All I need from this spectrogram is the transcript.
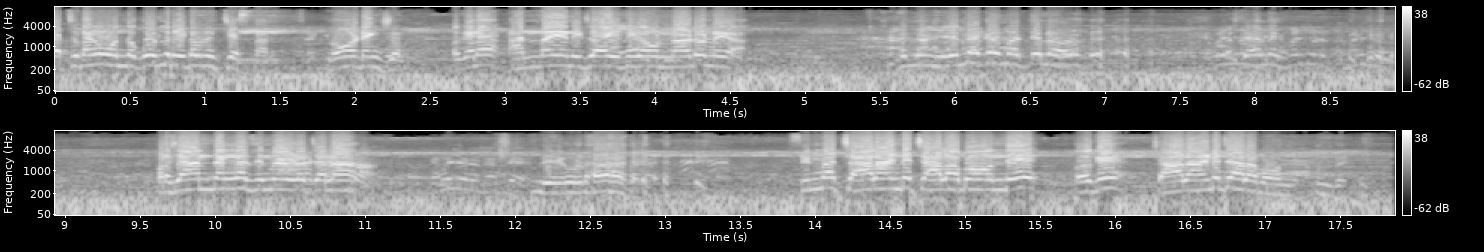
ఖచ్చితంగా వంద కోట్లు రిటర్న్ ఇచ్చేస్తారు. నో టెన్షన్ ఓకేనా? అన్నయ్య నిజాయితీగా ఉన్నాడు అన్నయ్య. నువ్వు ఏందాక మధ్యలో? ప్రశాంతంగా- సినిమా చూడొచ్చనా దేవుడా. సినిమా చాలా అంటే చాలా బాగుంది. ఓకే? చాలా అంటే చాలా బాగుంది.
